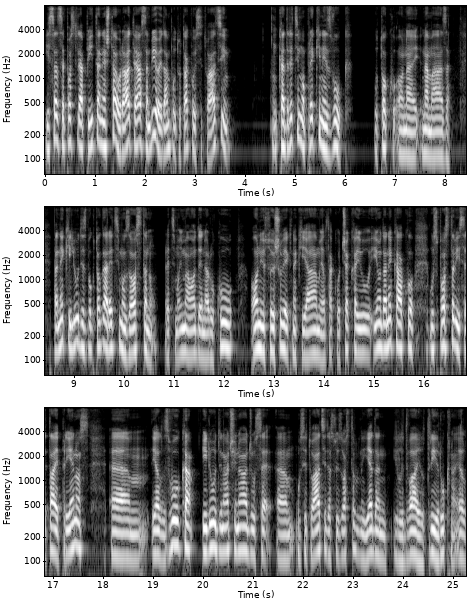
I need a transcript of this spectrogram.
I sad se postavlja pitanje šta uradite. Ja sam bio jedan put u takvoj situaciji kad recimo prekine zvuk u toku onaj namaza. Pa neki ljudi zbog toga recimo zaostanu. Recimo ima ode na ruku, oni su još uvijek na kijamu, jel tako, čekaju i onda nekako uspostavi se taj prijenos um, jel, zvuka i ljudi znači nađu se um, u situaciji da su izostavljeni jedan ili dva ili tri rukna jel,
